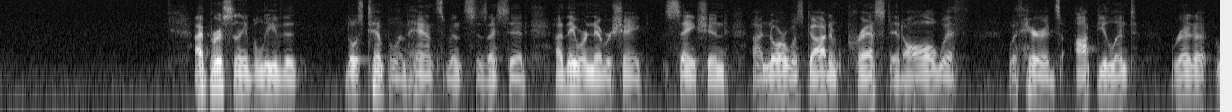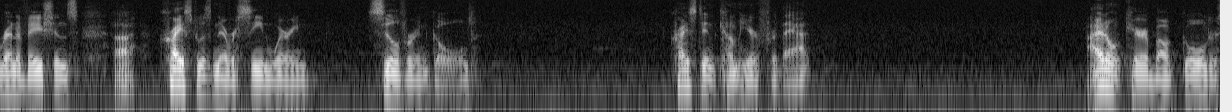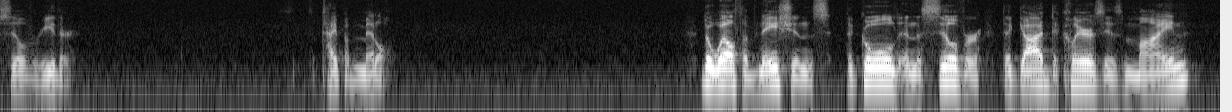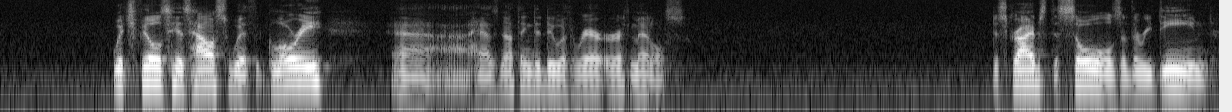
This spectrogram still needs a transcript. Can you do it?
I personally believe that those temple enhancements, as I said, uh, they were never shank- sanctioned, uh, nor was God impressed at all with, with Herod's opulent reno- renovations. Uh, Christ was never seen wearing silver and gold. Christ didn't come here for that. I don't care about gold or silver either. It's a type of metal. The wealth of nations, the gold and the silver that God declares is mine, which fills his house with glory, uh, has nothing to do with rare earth metals. Describes the souls of the redeemed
